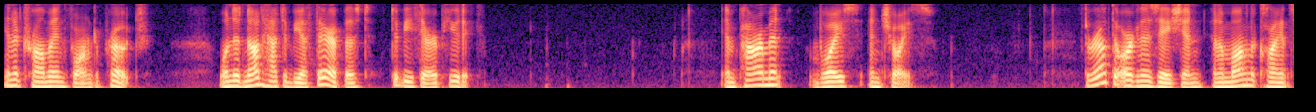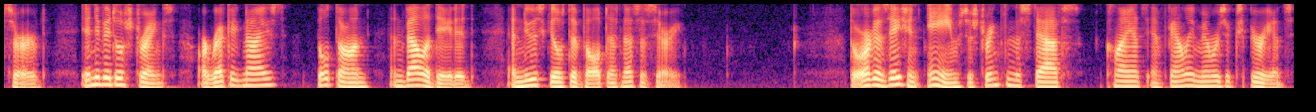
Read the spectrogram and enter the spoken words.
in a trauma informed approach. One does not have to be a therapist to be therapeutic. Empowerment, voice, and choice. Throughout the organization and among the clients served, individual strengths are recognized, built on, and validated, and new skills developed as necessary. The organization aims to strengthen the staff's, clients, and family members' experience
